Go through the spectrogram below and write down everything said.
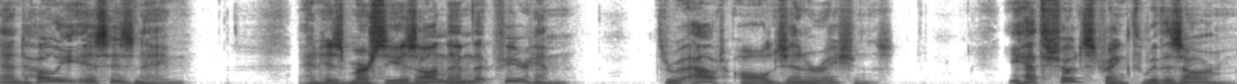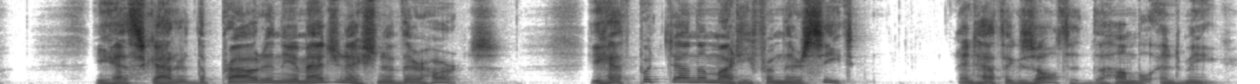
and holy is his name. And his mercy is on them that fear him, throughout all generations. He hath showed strength with his arm. He hath scattered the proud in the imagination of their hearts. He hath put down the mighty from their seat, and hath exalted the humble and meek.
